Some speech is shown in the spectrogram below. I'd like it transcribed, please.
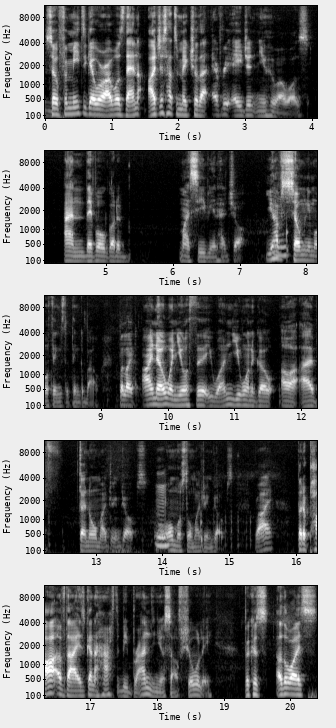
So for me to get where I was then, I just had to make sure that every agent knew who I was, and they've all got a my CV and headshot. You have Mhm. so many more things to think about. But like, I know when you're 31, you want to go, oh, I've done all my dream jobs, Mm. or almost all my dream jobs, right? But a part of that is gonna have to be branding yourself, surely, because otherwise.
